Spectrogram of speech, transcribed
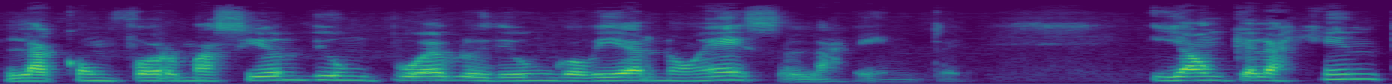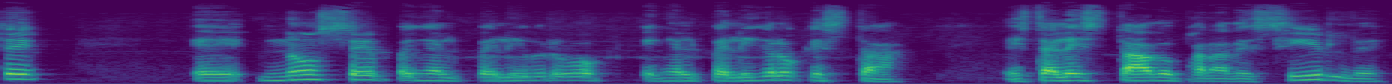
La conformación de un pueblo y de un gobierno es la gente. Y aunque la gente eh, no sepa en el peligro, en el peligro que está, está el Estado para decirle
